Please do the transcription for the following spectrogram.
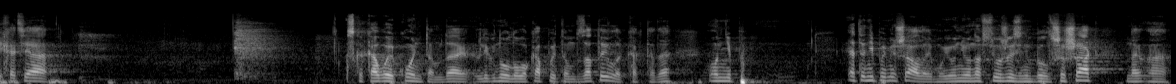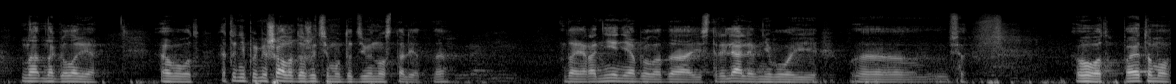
И хотя скаковой конь там, да, легнул его копытом в затылок как-то, да, он не, это не помешало ему, и у него на всю жизнь был шишак на, на, на голове. Вот. Это не помешало дожить ему до 90 лет, да. Да, и ранение было, да, и стреляли в него, и э, все. Вот, поэтому,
